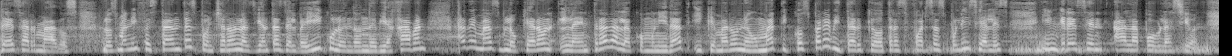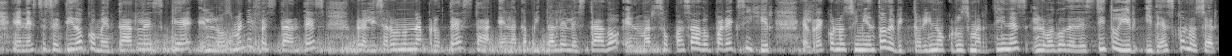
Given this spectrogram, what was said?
desarmados. Los manifestantes poncharon las llantas del vehículo en donde viajaban, además bloquearon la entrada a la comunidad y quemaron neumáticos para evitar que otras fuerzas policiales ingresen a la población. En este sentido, comentarles que los manifestantes realizaron una protesta en la capital del estado en marzo pasado para exigir el reconocimiento de Victorino Cruz Martínez luego de destituir y desconocer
